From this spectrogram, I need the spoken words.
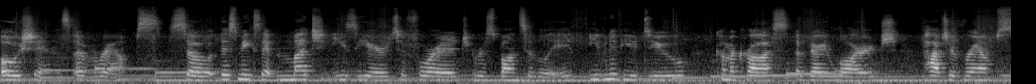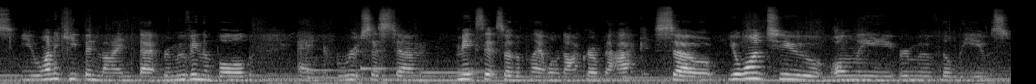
oceans of ramps. So this makes it much easier to forage responsibly. Even if you do come across a very large patch of ramps, you want to keep in mind that removing the bulb and root system makes it so the plant will not grow back. So you'll want to only remove the leaves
